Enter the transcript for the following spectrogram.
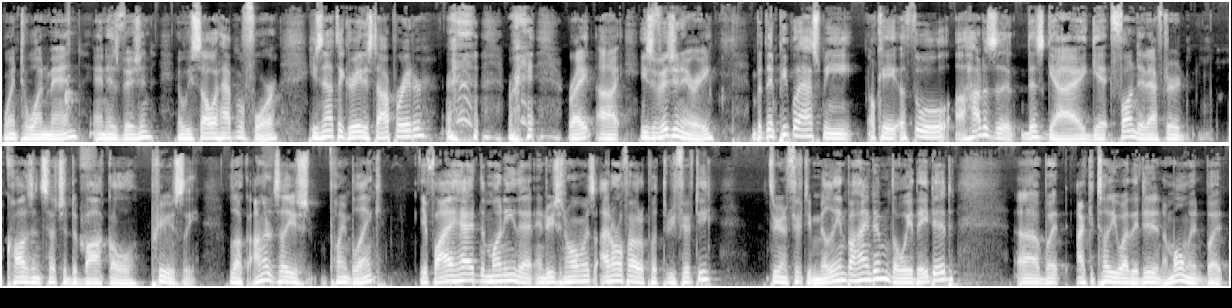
went to one man and his vision. And we saw what happened before. He's not the greatest operator, right? Right? Uh, he's a visionary. But then people ask me, okay, Athul, uh, how does this guy get funded after causing such a debacle previously. Look, I'm going to tell you point blank. If I had the money that Andreessen Horowitz, I don't know if I would have put 350, 350 million behind him the way they did. Uh, but I could tell you why they did it in a moment. But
